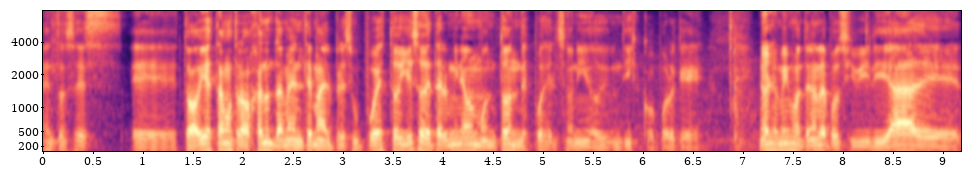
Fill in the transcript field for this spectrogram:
entonces eh, todavía estamos trabajando también el tema del presupuesto y eso determina un montón después del sonido de un disco, porque no es lo mismo tener la posibilidad de,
